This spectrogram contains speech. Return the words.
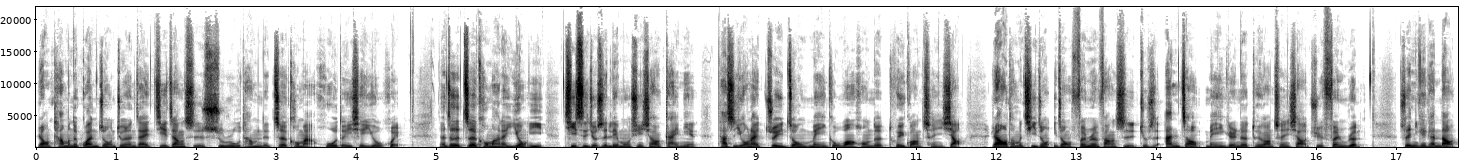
让他们的观众就能在结账时输入他们的折扣码，获得一些优惠。那这个折扣码的用意其实就是联盟行销的概念，它是用来追踪每一个网红的推广成效，然后他们其中一种分润方式就是按照每一个人的推广成效去分润。所以你可以看到，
